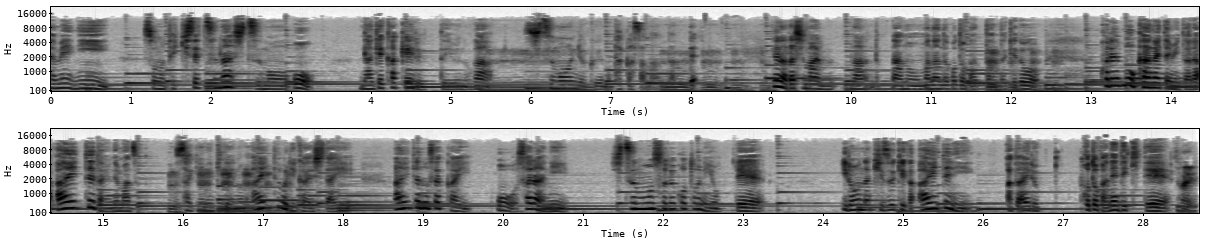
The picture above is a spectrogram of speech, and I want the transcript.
ためにその適切な質問を投げかけるっていうのがうん。質問力の高さなんだって。っていうのは私前もなあの学んだことがあったんだけどこれも考えてみたら相手だよねまず。うん。先に来てるの相手を理解したい。相手の世界をさらに質問することによっていろんな気づきが相手に与えることがねできてはい。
